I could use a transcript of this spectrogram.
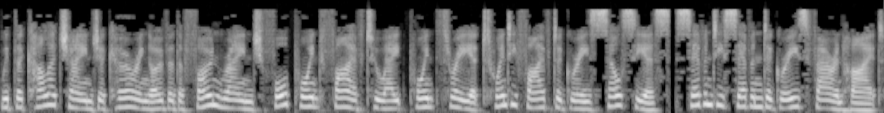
with the color change occurring over the pH range 4.5 to 8.3 at 25 degrees Celsius 77 degrees Fahrenheit.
